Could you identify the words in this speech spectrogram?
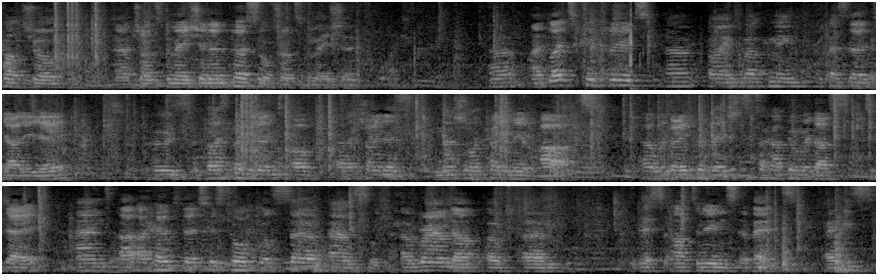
cultural uh, transformation and personal transformation. Uh, I'd like to conclude uh, by welcoming Professor Jia Leilei, who's Vice President of uh, China's National Academy of Arts. Uh, we're very privileged to have him with us today, and uh, I hope that his talk will serve as a roundup of um, this afternoon's events. Uh, he's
